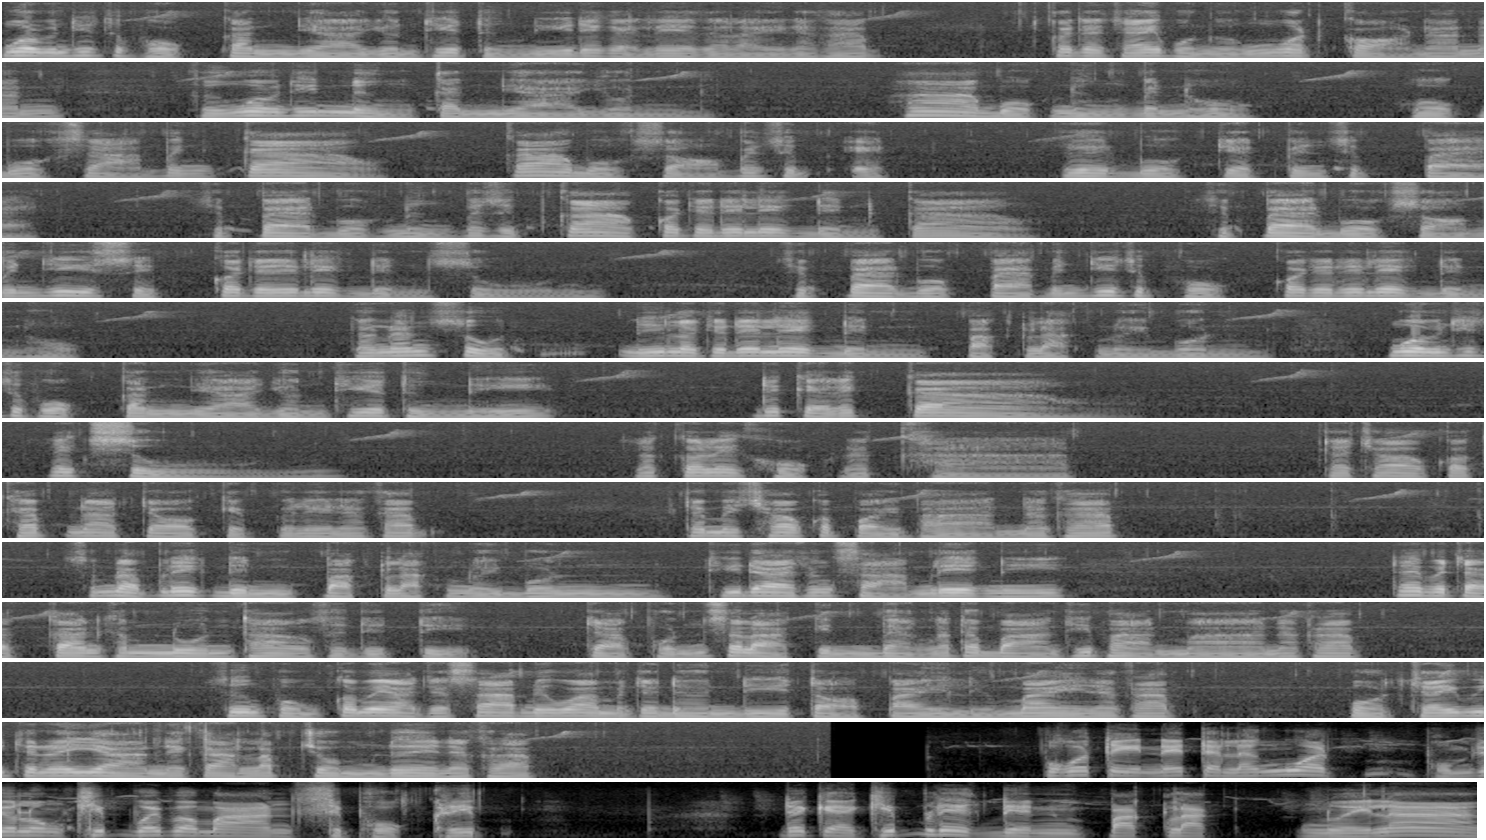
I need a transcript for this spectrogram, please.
งวดวันที่ 16 กันยายนที่ถึงนี้ได้แก่เลขอะไรนะครับ ก็จะใช้ผลของงวดก่อนหน้านั้น คืองวดวันที่ 1 กันยายน5บวก1เป็น 6 6บวก3เป็น 9 9บวก2เป็น 11 11บวก7เป็น 18สิบแปดบวกหนึ่งเป็นสิบเก้าก็จะได้เลขเด่นเก้าสิบแปดบวกสองเป็นยี่สิบก็จะได้เลขเด่นศูนย์สิบแปดบวกแปดเป็นยี่สิบหกก็จะได้เลขเด่นหกดังนั้นสูตรนี้เราจะได้เลขเด่นปักหลักหน่วยบน งวดวันที่สิบหกกันยายนที่จะถึงนี้ ได้แก่เลขเก้าเลขศูนย์แล้วก็เลขหกนะครับ ถ้าชอบก็แคปหน้าจอเก็บไปเลยนะครับ ถ้าไม่ชอบก็ปล่อยผ่านนะครับ สำหรับเลขเด่นปักหลักหน่วยบนที่ได้ทั้ง 3 เลขนี้ ได้มาจากการคำนวณทางสถิติ จากผลสลากกินแบ่งรัฐบาลที่ผ่านมานะครับ ซึ่งผมก็ไม่อาจจะทราบได้ว่ามันจะเดินดีต่อไปหรือไม่นะครับ โปรดใช้วิจารณญาณในการรับชมด้วยนะครับ ปกติในแต่ละงวด ผมจะลงคลิปไว้ประมาณ 16 คลิป ได้แก่คลิปเลขเด่นปักหลักหน่วยล่าง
